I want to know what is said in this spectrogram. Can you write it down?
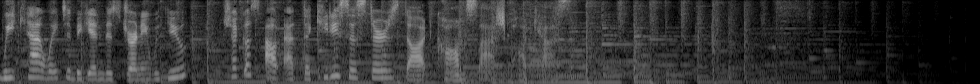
We can't wait to begin this journey with you check us out at thekittisisters.com slash podcast.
